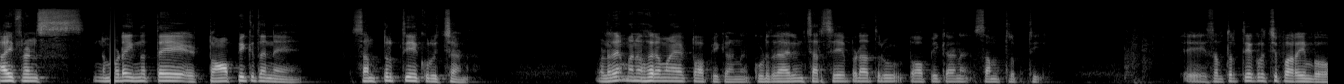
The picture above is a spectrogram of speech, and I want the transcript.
ഹായ് ഫ്രണ്ട്സ്. നമ്മുടെ ഇന്നത്തെ ടോപ്പിക് തന്നെ സംതൃപ്തിയെക്കുറിച്ചാണ്. വളരെ മനോഹരമായ ടോപ്പിക്കാണ്. കൂടുതലാരും ചർച്ച ചെയ്യപ്പെടാത്തൊരു ടോപ്പിക്കാണ് സംതൃപ്തി. സംതൃപ്തിയെക്കുറിച്ച് പറയുമ്പോൾ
